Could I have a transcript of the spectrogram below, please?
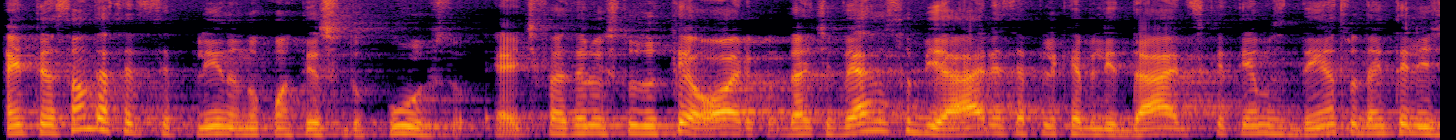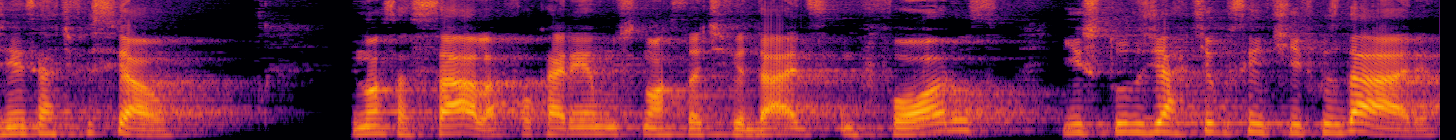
A intenção dessa disciplina no contexto do curso é de fazer um estudo teórico das diversas subáreas e aplicabilidades que temos dentro da inteligência artificial. Em nossa sala, focaremos nossas atividades em fóruns e estudos de artigos científicos da área.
